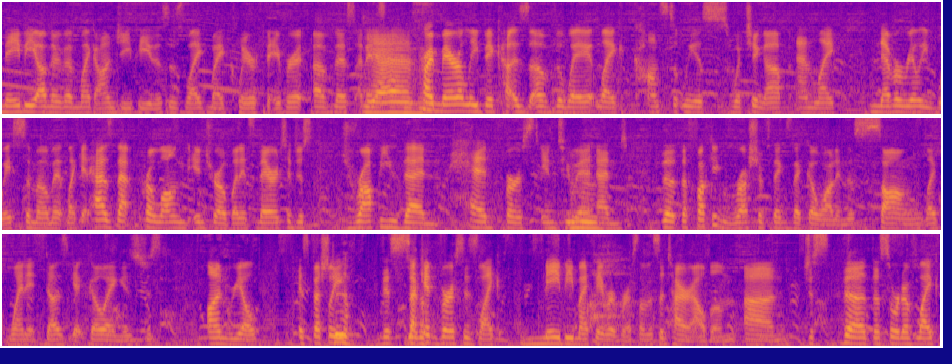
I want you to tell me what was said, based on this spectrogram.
maybe other than like on GP this is like my clear favorite of this. And Yes. it's primarily because of the way it like constantly is switching up and like never really wastes a moment. Like it has that prolonged intro but it's there to just drop you then head first into it. Mhm. and the the fucking rush of things that go on in this song like when it does get going is just unreal especially this second verse is like maybe my favorite verse on this entire album. Um, just the the sort of like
